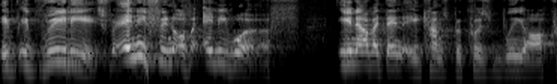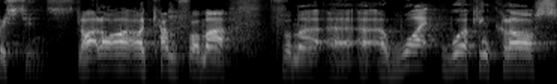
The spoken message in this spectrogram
It, it really is. For anything of any worth in our identity comes because we are Christians. Like, like I come from a, from a, a, a white working class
